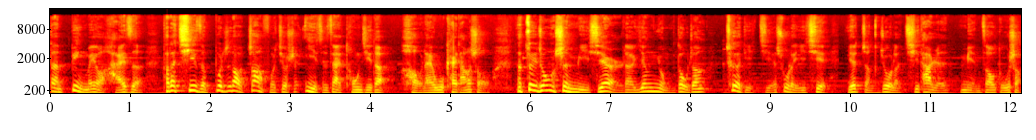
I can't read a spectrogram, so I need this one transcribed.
但并没有孩子。他的妻子不知道丈夫就是一直在通缉的好莱坞开膛手。那最终是米歇尔的英勇斗争，彻底结束了一切，也拯救了其他人免遭毒手。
